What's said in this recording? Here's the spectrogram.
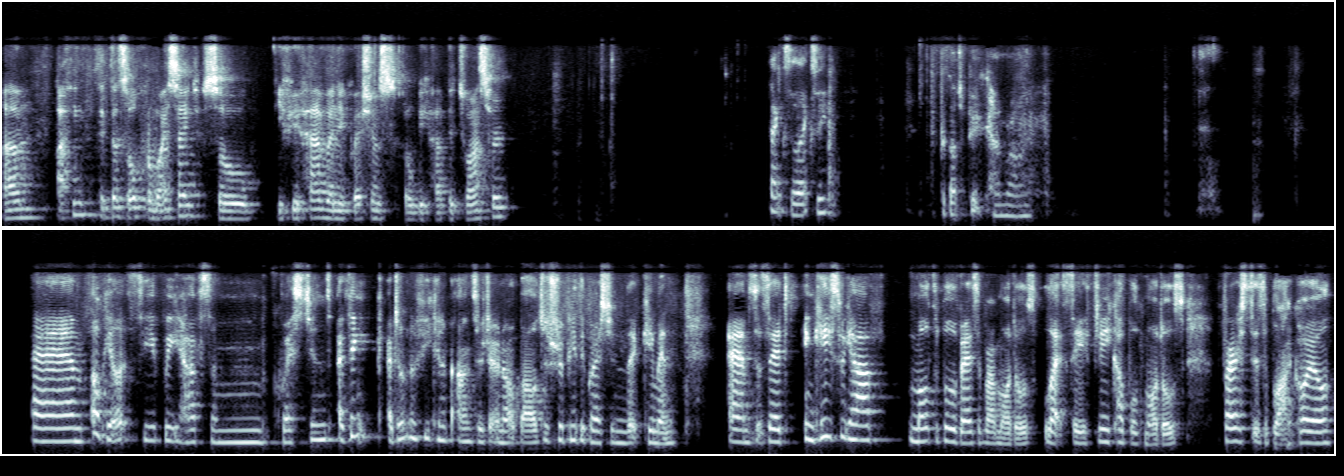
Um, I think that's all from my side. So if you have any questions, I'll be happy to answer. Thanks, Alexei. Forgot to put your camera on. Um, okay, let's see if we have some questions. I think, I don't know if you kind of answered it or not, but I'll just repeat the question that came in. Um, so it said, in case we have multiple reservoir models, let's say three coupled models, First is a black oil,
